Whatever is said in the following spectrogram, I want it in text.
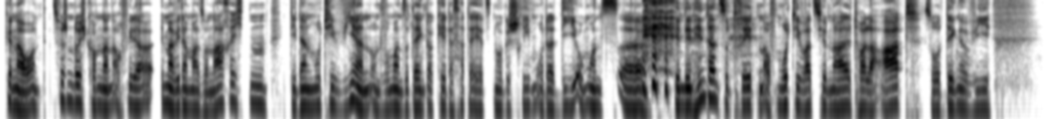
Genau, und zwischendurch kommen dann auch wieder immer wieder mal so Nachrichten, die dann motivieren und wo man so denkt, okay, das hat er jetzt nur geschrieben oder die, um uns äh, in den Hintern zu treten auf motivational tolle Art. So Dinge wie,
